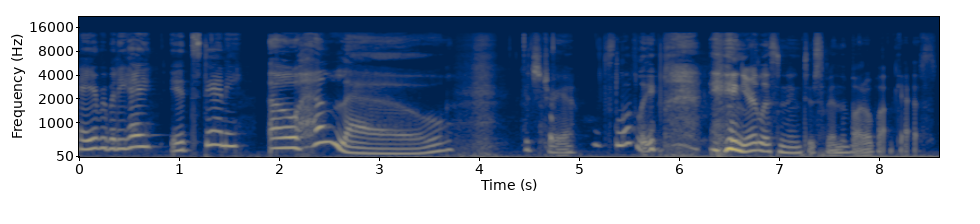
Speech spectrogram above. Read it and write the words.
Hey, everybody. Hey, it's Danny. Oh, hello. It's Drea. It's lovely. And you're listening to Spin the Bottle podcast.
